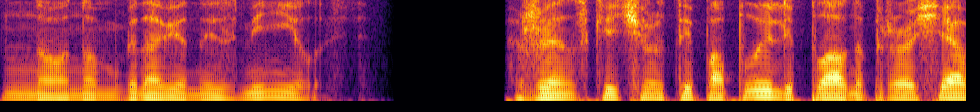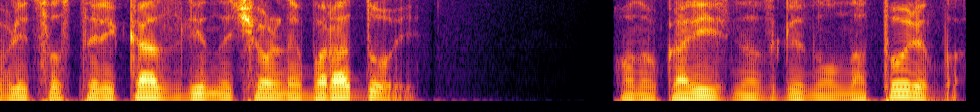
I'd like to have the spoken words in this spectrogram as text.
Но оно мгновенно изменилось. Женские черты поплыли, плавно превращая в лицо старика с длинной черной бородой. Он укоризненно взглянул на Торила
